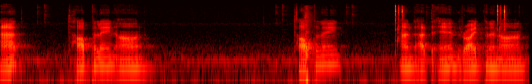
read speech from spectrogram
add top plane on top plane and at the end right plane on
